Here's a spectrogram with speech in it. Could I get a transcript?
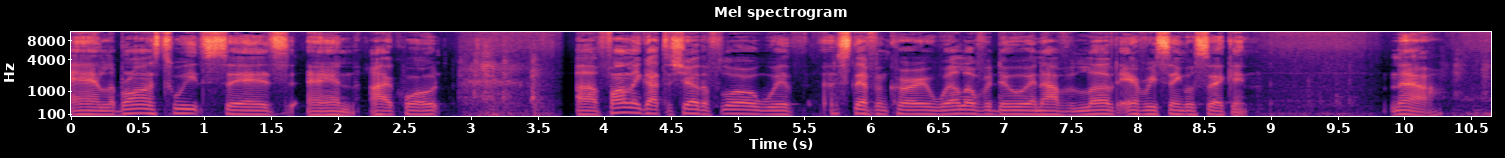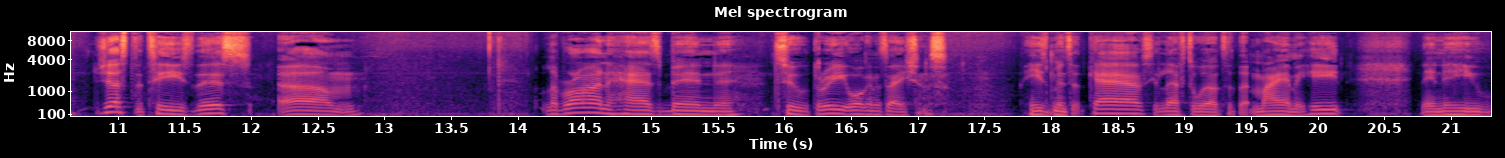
and LeBron's tweet says, and I quote. Uh, finally got to share the floor with Stephen Curry. Well overdue, and I've loved every single second. Now, just to tease this, um, LeBron has been to three organizations. He's been to the Cavs. He left well to the Miami Heat. Then he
